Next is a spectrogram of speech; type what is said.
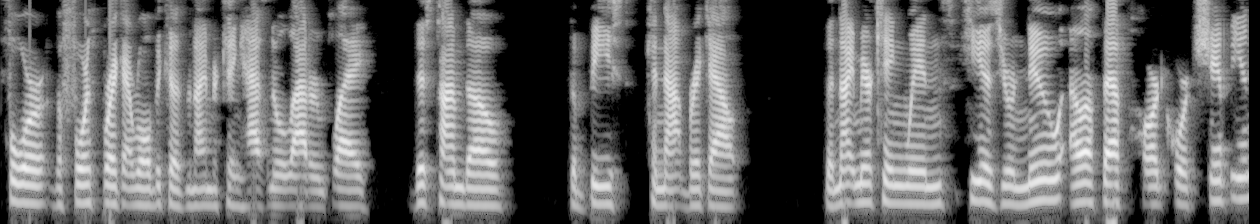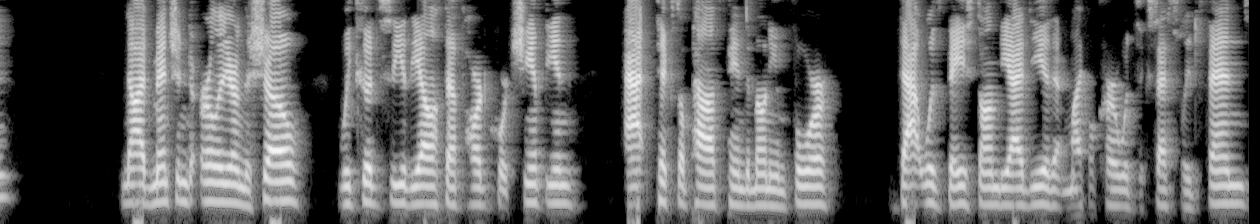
for the fourth breakout roll because the Nightmare King has no ladder in play. This time, though, the Beast cannot break out. The Nightmare King wins. He is your new LFF Hardcore Champion. Now, I'd mentioned earlier in the show we could see the LFF Hardcore Champion at Pixel Palace Pandemonium 4. That was based on the idea that Michael Kerr would successfully defend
